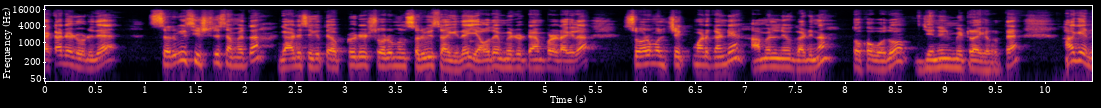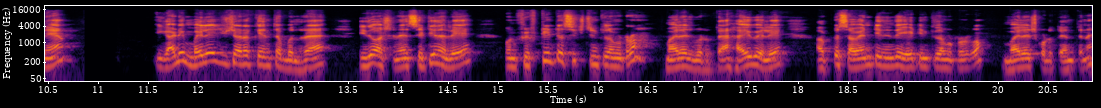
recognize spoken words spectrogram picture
ರೆಕಾರ್ಡೆಡ್ ಓಡಿದೆ. ಸರ್ವಿಸ್ ಹಿಸ್ಟ್ರಿ ಸಮೇತ ಗಾಡಿ ಸಿಗುತ್ತೆ. ಅಪ್ ಟು ಡೇಟ್ ಶೋರೂಮಲ್ಲಿ ಸರ್ವಿಸ್ ಆಗಿದೆ. ಯಾವುದೇ ಮೀಟರ್ ಟ್ಯಾಂಪರ್ಡ್ ಆಗಿಲ್ಲ. ಶೋರೂಮಲ್ಲಿ ಚೆಕ್ ಮಾಡ್ಕೊಂಡು ಆಮೇಲೆ ನೀವು ಗಾಡಿನ ತೊಗೋಬೋದು. ಜೆನ್ಯೂನ್ ಮೀಟರ್ ಆಗಿರುತ್ತೆ. ಹಾಗೆಯೇ ಈ ಗಾಡಿ ಮೈಲೇಜ್ ವಿಚಾರಕ್ಕೆ ಅಂತ ಬಂದ್ರೆ ಇದು ಅಷ್ಟೇ ಸಿಟಿನಲ್ಲಿ ಒಂದು fifteen to sixteen kilometre mileage ಬರುತ್ತೆ. ಹೈವೇಲಿ ಅಪ್ ಟು ಸೆವೆಂಟೀನಿಂದ ಏಯ್ಟೀನ್ ಕಿಲೋಮೀಟ್ರ್ವರೆಗೂ ಮೈಲೇಜ್ ಕೊಡುತ್ತೆ ಅಂತಲೇ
